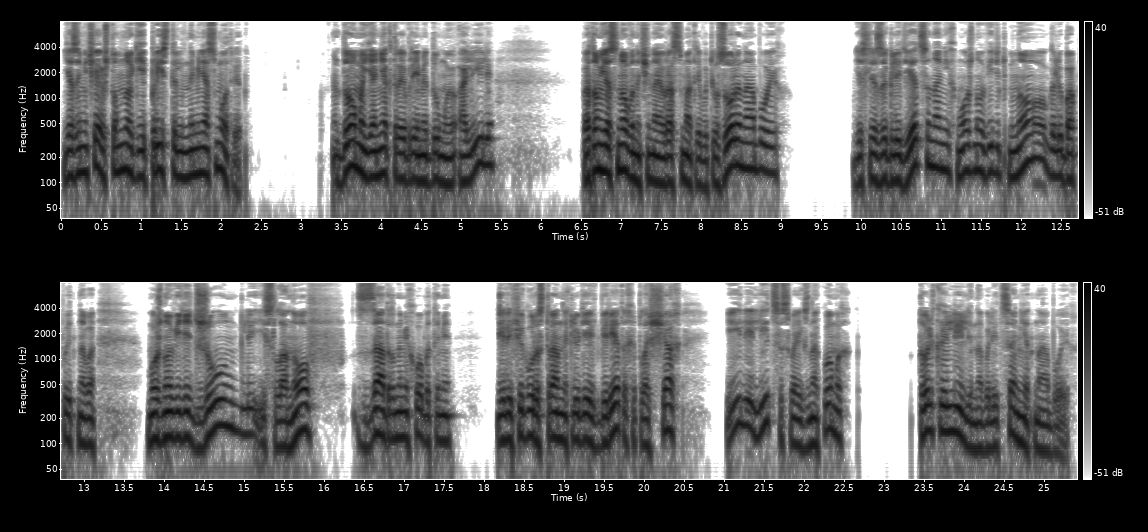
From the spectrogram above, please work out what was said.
Я замечаю, что многие пристально на меня смотрят. Дома я некоторое время думаю о Лиле, потом я снова начинаю рассматривать узоры на обоих. Если заглядеться на них, можно увидеть много любопытного. Можно увидеть джунгли и слонов с задранными хоботами, или фигуры странных людей в беретах и плащах, или лица своих знакомых. Только Лилиного лица нет на обоих.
